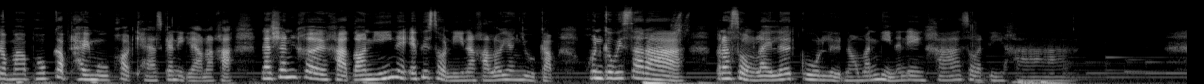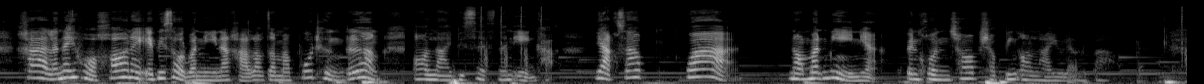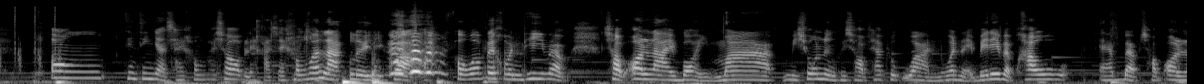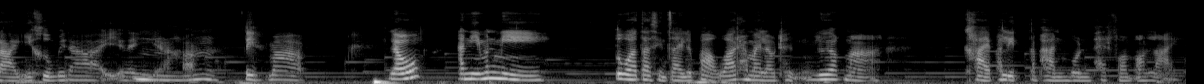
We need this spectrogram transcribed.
กลับมาพบกับไทยมูพอดแคสต์กันอีกแล้วนะคะ และเช่นเคยค่ะ ตอนนี้ในเอพิโซดนี้นะคะ เรายังอยู่กับคุณกวิศรา ประสงค์ไลเลิศกูล หรือน้องมันหมีนั่นเองค่ะ สวัสดีค่ะ ค่ะ และในหัวข้อในเอพิโซดวันนี้นะคะ เราจะมาพูดถึงเรื่องออนไลน์บิสเนสนั่นเองค่ะ อยากทราบว่าน้องมัดหมี่เนี่ยเป็นคนชอบช้อปปิ้งออนไลน์อยู่แล้วหรือเปล่าต้อง จริงๆ อย่าใช้คำว่าชอบเลยค่ะ ใช้คำว่ารักเลยดีกว่า เพราะว่าเป็นคนที่แบบช็อปออนไลน์บ่อยมาก มีช่วงหนึ่งคือช็อปแทบทุกวัน วันไหนไม่ได้แบบเข้าแอปแบบช็อปออนไลน์อย่างนี้คือไม่ได้อะไรอย่างเงี้ยค่ะอืมติดมาก แล้วอันนี้มันมีตัวตัดสินใจหรือเปล่าว่าทำไมเราถึงเลือกมาขายผลิตภัณฑ์บนแพลตฟอร์มออนไลน์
